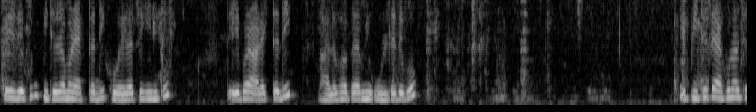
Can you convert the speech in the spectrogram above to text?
তো এই দেখুন, পিঠের আমার একটা দিক হয়ে গেছে কিন্তু। তো এবার আরেকটা দিক, ভালোভাবে আমি উল্টে দেব। এই পিঠেটা এখন আছে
